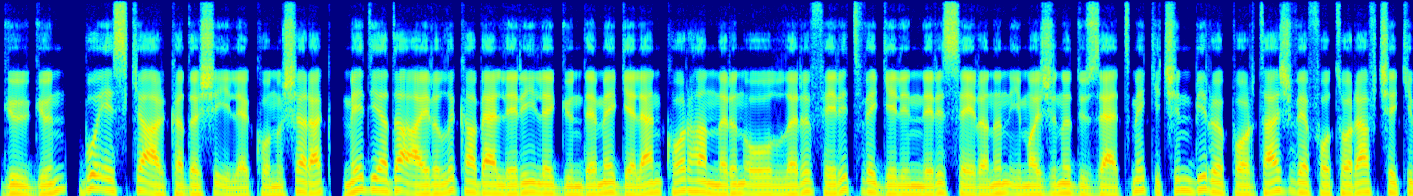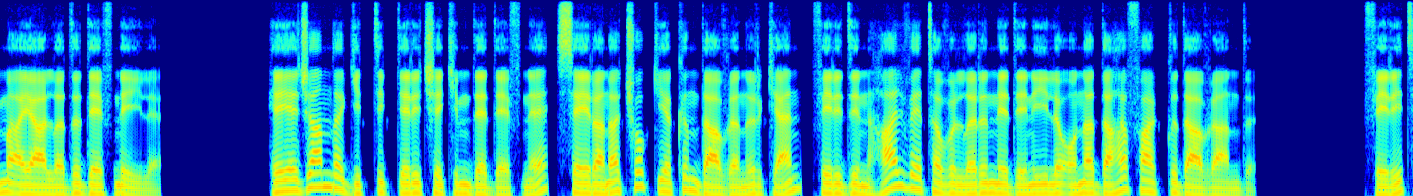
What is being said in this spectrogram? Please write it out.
Gülgün, bu eski arkadaşı ile konuşarak, medyada ayrılık haberleriyle gündeme gelen Korhanların oğulları Ferit ve gelinleri Seyran'ın imajını düzeltmek için bir röportaj ve fotoğraf çekimi ayarladı Defne ile. Heyecanla gittikleri çekimde Defne, Seyran'a çok yakın davranırken, Ferit'in hal ve tavırları nedeniyle ona daha farklı davrandı. Ferit,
